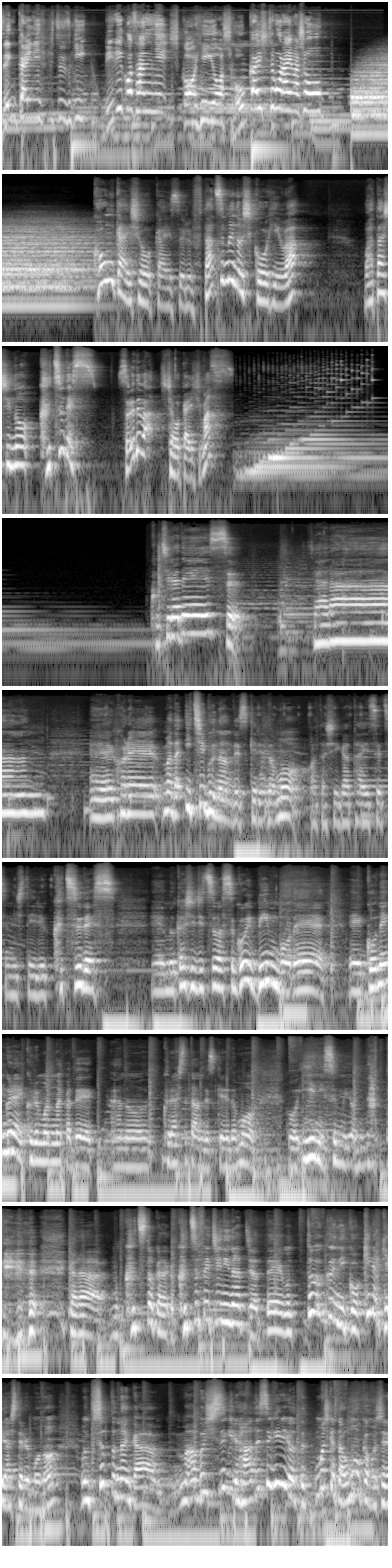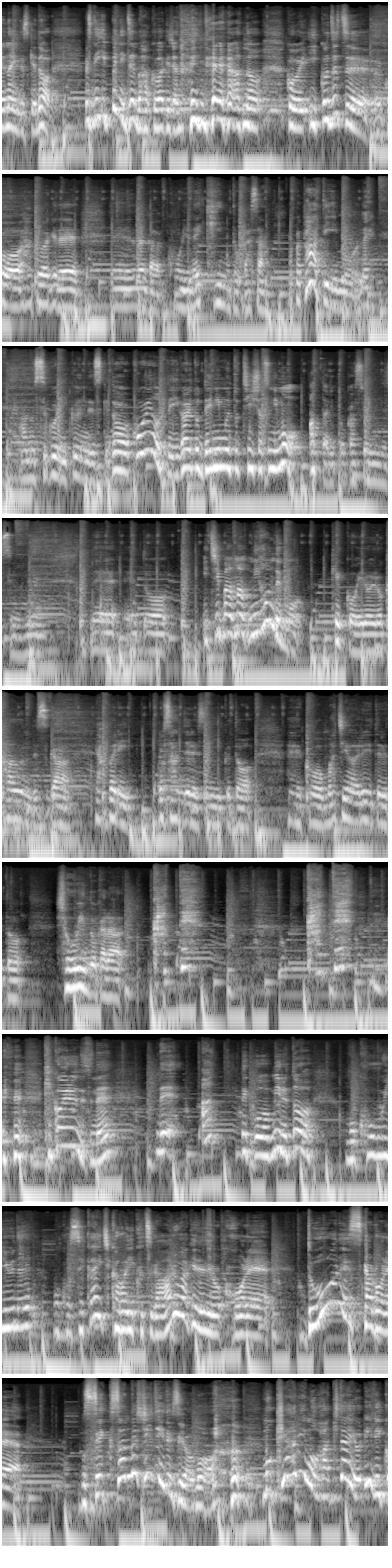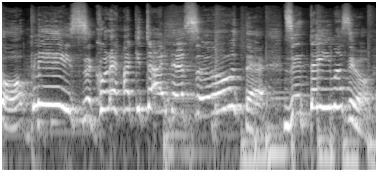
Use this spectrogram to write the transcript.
前回に引き続きリリコさんに試行品を紹介してもらいましょう。今回紹介する2つ目の嗜好品は私の靴です。それでは紹介します。こちらです。じゃらん、えーこれまだ一部なんですけれども私が大切にしている靴です。えー昔実はすごい貧乏で、え5年ぐらい車の中であの暮らしてたんですけれどもこう家に住むようになって からもう靴とかなんか靴フェチになっちゃってもう特にこうキラキラしてるもの。もうちょっとなんか眩しすぎる派手すぎるよってもしかしたら思うかもしれないんですけど別にいっぺんに全部履くわけじゃないんで あのこう一個ずつこう履くわけで、えーなんかこういうね金とかさやっぱパーティーもねあのすごい行くんですけどこういうのって意外とデニムと T シャツにもあったりとかするんですよね。でえっ、と一番まあ日本でも結構いろいろ買うんですがやっぱりロサンゼルスに行くと、えーこう街を歩いてるとショーウィンドから「買って買って!」って聞こえるんですね。であってこう見るともうこういうねもうこう世界一可愛い靴があるわけですよこれどうですかこれもう Sex and the City ですよもう。もうキャリーも履きたいよリリコ please これ履きたいですって。絶対言いますよ。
